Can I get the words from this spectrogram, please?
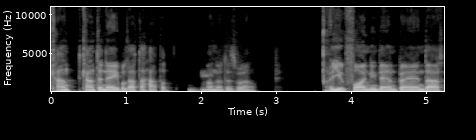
can't can't enable that to happen mm. on it as well. Are you finding then, Ben, that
